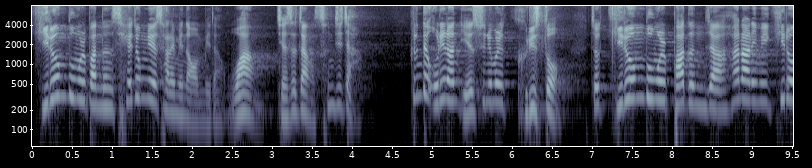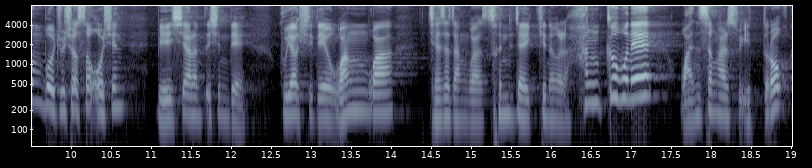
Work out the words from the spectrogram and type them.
기름 부음을 받는 세 종류의 사람이 나옵니다. 왕, 제사장, 선지자. 그런데 우리는 예수님을 그리스도, 저 기름 부음을 받은 자, 하나님이 기름 부어 주셔서 오신 메시아라는 뜻인데 구약 시대의 왕과 제사장과 선지자의 기능을 한꺼번에 완성할 수 있도록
